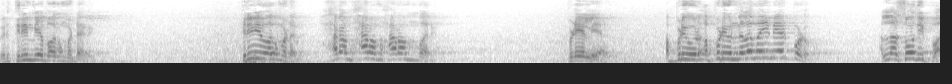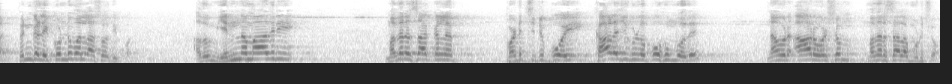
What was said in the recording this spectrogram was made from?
இவர் திரும்பியே பார்க்க மாட்டாரு. திரும்பி பார்க்க மாட்டாரு. ஹரம் ஹரம் ஹரம் பாரு. அப்படியே இல்லையா? அப்படி ஒரு அப்படி ஒரு நிலைமையும் ஏற்படும். அல்லாஹ் சோதிப்பான். பெண்களை கொண்டும் அல்லாஹ் சோதிப்பான். அதுவும் என்ன மாதிரி மதரசாக்களில் படிச்சுட்டு போய் காலேஜுக்குள்ள போகும்போது நான் ஒரு ஆறு வருஷம் மதரசால முடிச்சோம்.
